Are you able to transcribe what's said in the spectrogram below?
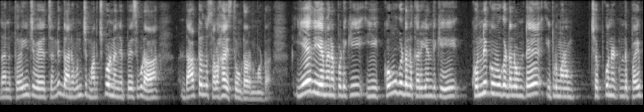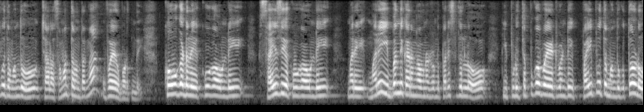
దాన్ని తొలగించి వేయొచ్చండి. దాని గురించి మర్చిపోండి అని చెప్పేసి కూడా డాక్టర్లు సలహా ఇస్తూ ఉంటారనమాట ఏది ఏమైనప్పటికీ ఈ కొవ్వుగడ్డలు కరిగేందుకు కొన్ని కొవ్వుగడ్డలు ఉంటే ఇప్పుడు మనం చెప్పుకునేటువంటి పైపూత మందు చాలా సమర్థవంతంగా ఉపయోగపడుతుంది. కొవ్వుగడ్డలు ఎక్కువగా ఉండి సైజు ఎక్కువగా ఉండి మరి మరీ ఇబ్బందికరంగా ఉన్నటువంటి పరిస్థితుల్లో ఇప్పుడు చెప్పుకోబోయేటువంటి పైపూత మందుకు తోడు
